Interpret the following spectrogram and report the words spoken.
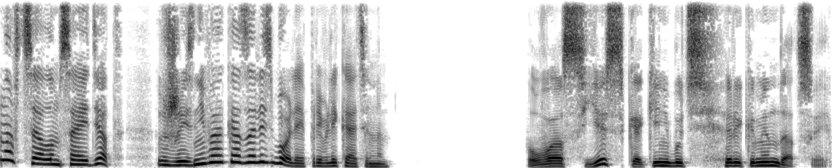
но в целом сойдет. В жизни вы оказались более привлекательным». «У вас есть какие-нибудь рекомендации?»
